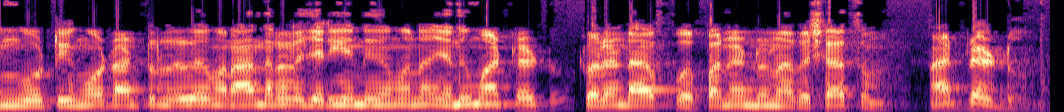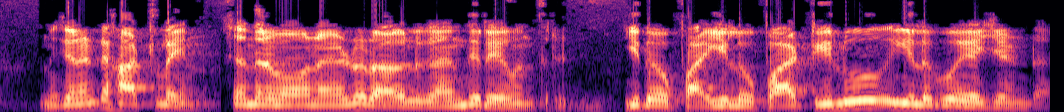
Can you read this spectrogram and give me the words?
ఇంకోటి ఇంకోటి అంటున్నారు కదా మన ఆంధ్రాలో జరిగింది కదా మన ఎందుకు మాట్లాడు? ట్వెల్వ్ అండ్ హాఫ్ పన్నెండున్నర శాతం మాట్లాడు. ఎందుకంటే హాట్ లైన్ చంద్రబాబు నాయుడు రాహుల్ గాంధీ రేవంత్ రెడ్డి. ఈలో ఈలో పార్టీలు ఈలో ఎజెండా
